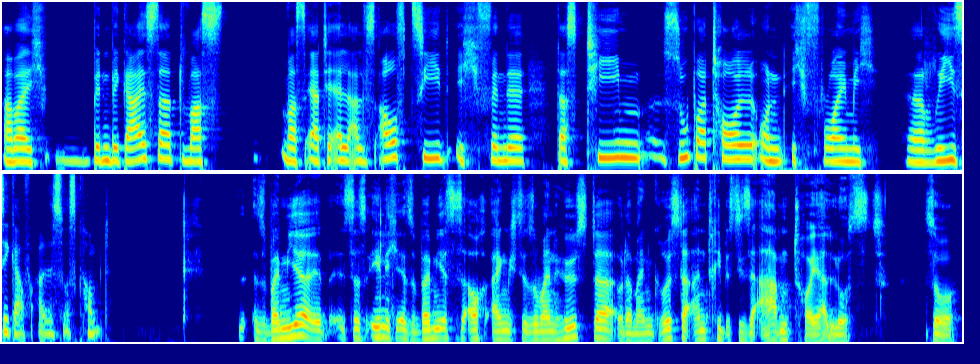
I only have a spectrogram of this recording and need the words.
Aber ich bin begeistert, was, was RTL alles aufzieht. Ich finde das Team super toll und ich freue mich riesig auf alles, was kommt also bei mir ist das ähnlich, also bei mir ist es auch eigentlich so mein höchster oder mein größter Antrieb ist diese Abenteuerlust. So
